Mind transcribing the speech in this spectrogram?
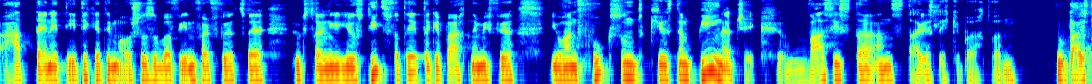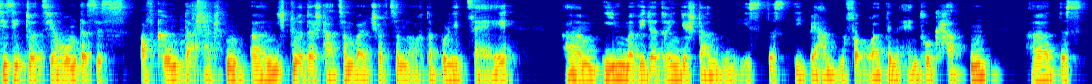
hat deine Tätigkeit im Ausschuss aber auf jeden Fall für zwei höchstrangige Justizvertreter gebracht, nämlich für Johann Fuchs und Christian Pilnacek. Was ist da ans Tageslicht gebracht worden? Und da ist die Situation, dass es aufgrund der Akten äh, nicht nur der Staatsanwaltschaft, sondern auch der Polizei ähm, immer wieder drin gestanden ist, dass die Beamten vor Ort den Eindruck hatten, äh, dass,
